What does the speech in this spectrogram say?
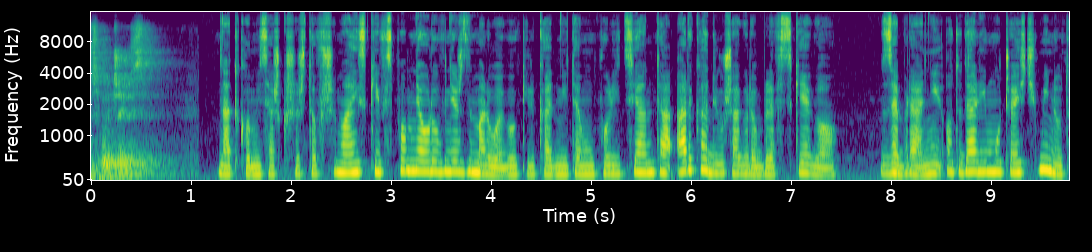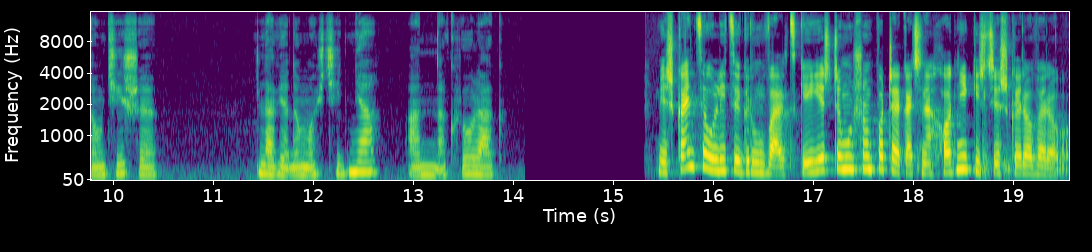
społeczeństwu. Nadkomisarz Krzysztof Szymański wspomniał również zmarłego kilka dni temu policjanta Arkadiusza Groblewskiego. Zebrani oddali mu cześć minutą ciszy. Dla wiadomości dnia Anna Królak. Mieszkańcy ulicy Grunwaldzkiej jeszcze muszą poczekać na chodnik i ścieżkę rowerową.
